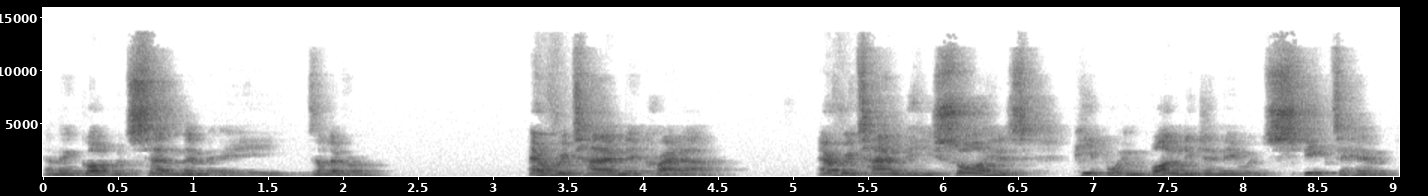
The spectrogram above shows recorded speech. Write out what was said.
and then God would send them a deliverer. Every time they cried out, every time that he saw his people in bondage and they would speak to him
